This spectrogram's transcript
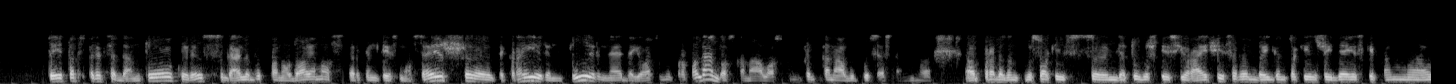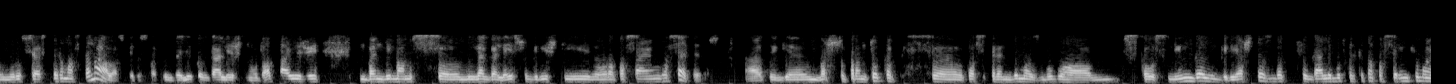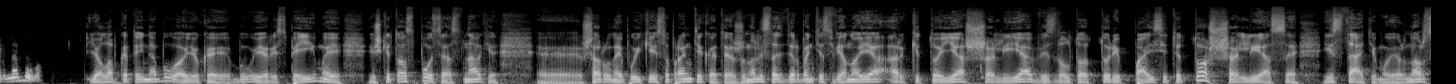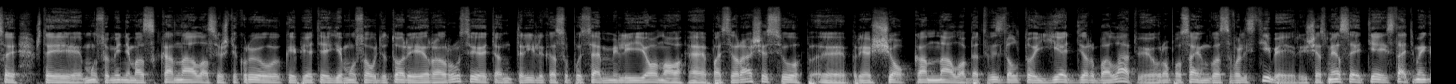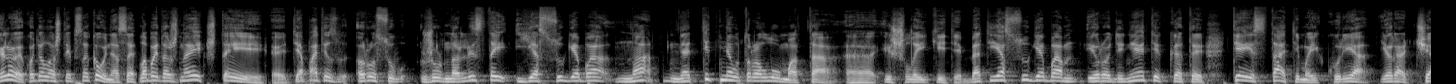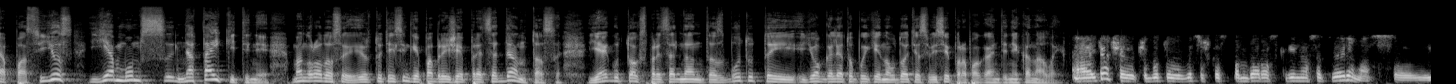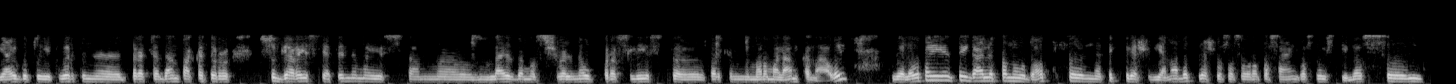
tai taps precedentu, kuris gali būti panaudojamas, tarkim, teismuose iš tikrai rimtų ir nebejotinų propagandos kanalos, kanalų pusės, ten, pradedant visokiais lietuviškais juraičiais ir baigiant tokiais žaidėjais kaip ten Rusijos pirmas kanalas, kuris tokius dalykus gali išnaudoti, pavyzdžiui, bandymams legaliai sugrįžti į ES eterius. Taigi aš suprantu, kad tas sprendimas buvo skausmingas, griežtas, bet gali būti, kad kito pasirinkimo ir nebuvo. Jo lab, kad tai nebuvo, juk buvo ir įspėjimai iš kitos pusės. Na, Šarūnai puikiai supranti, kad žurnalistas dirbantis vienoje ar kitoje šalyje vis dėlto turi paisyti tos šalies įstatymų. Ir nors štai mūsų minimas kanalas, iš tikrųjų, kaip jie teigia, mūsų auditorija yra Rusijoje, ten 13,5 milijono pasirašysių prie šio kanalo, bet vis dėlto jie dirba Latvijoje, ES valstybėje. Ir iš esmės tie įstatymai galioja. Kodėl aš taip sakau? Nes labai dažnai štai tie patys rusų žurnalistai, jie sugeba, na, ne tik neutralumą tą e, išlaikyti, bet jie sugeba įrodinėti, kad tie įstatymai, kurie yra čia pas jūs, jie mums netaikytini. Man rodos, ir tu teisingai pabrėžiai precedentas. Jeigu toks precedentas būtų, tai jo galėtų puikiai naudotis visi propagandiniai kanalai. Jo, čia, čia būtų visiškas Pandoros skrynios atverimas. Jeigu tu įtvirtini precedentą, kad ir su gerais ketinimais, tam leisdamas švelniau praslyst, tarkim, normaliam kanalui, vėliau tai, tai gali panaudot ne tik prieš vieną, bet prieš visas ES valstybės,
